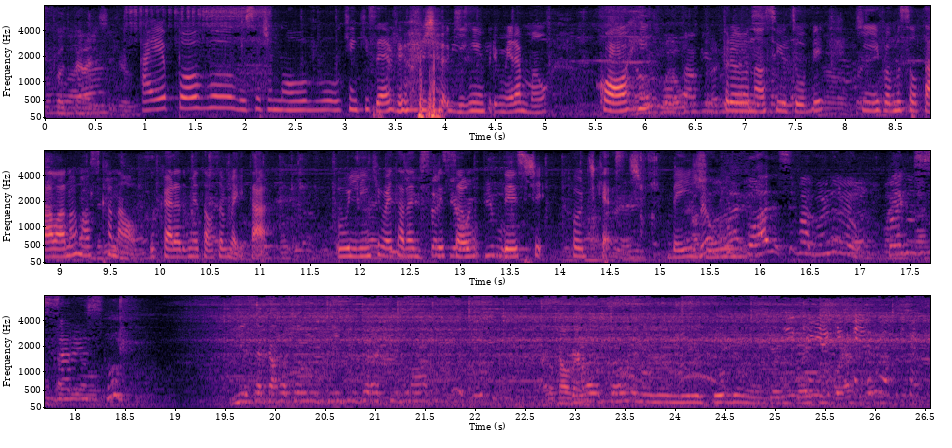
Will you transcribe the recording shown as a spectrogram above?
Vamos lá. Aê, povo, Lúcia de novo. Quem quiser ver o joguinho em primeira mão, corre pro nosso YouTube que vamos soltar lá no nosso canal, o Cara do Metal também, tá? O link vai estar na descrição deste podcast. Beijo. Meu, foda esse bagulho, meu. Como é que vocês fizeram isso? E esse acaba sendo um clipe interativo nosso. Até lançamos no, no, no YouTube um gameplay é completo.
